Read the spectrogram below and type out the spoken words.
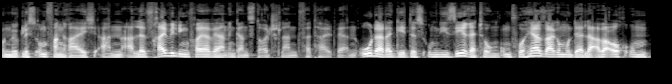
und möglichst umfangreich an alle freiwilligen Feuerwehren in ganz Deutschland verteilt werden. Oder da geht es um die Seerettung, um Vorhersagemodelle, aber auch um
